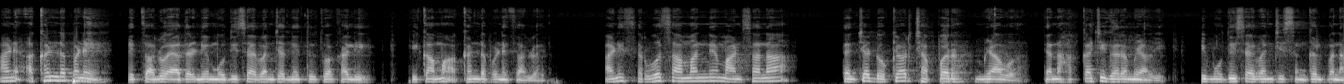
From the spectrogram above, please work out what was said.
आणि अखंडपणे हे चालू आहे. आदरणीय मोदी साहेबांच्या नेतृत्वाखाली ही कामं अखंडपणे चालू आहेत. आणि सर्वसामान्य माणसांना त्यांच्या डोक्यावर छप्पर मिळावं त्यांना हक्काची घरं मिळावी ही मोदी साहेबांची संकल्पना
